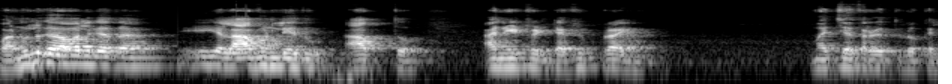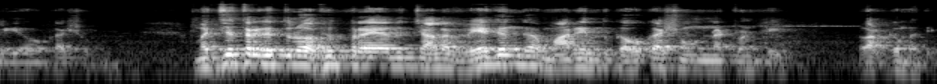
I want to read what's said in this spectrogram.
పనులు కావాలి కదా. ఇక లాభం లేదు ఆప్తో అనేటువంటి అభిప్రాయం మధ్యతరగతిలో కలిగే అవకాశం ఉంది. మధ్యతరగతిలో అభిప్రాయాలు చాలా వేగంగా మారేందుకు అవకాశం ఉన్నటువంటి వర్గం అది.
